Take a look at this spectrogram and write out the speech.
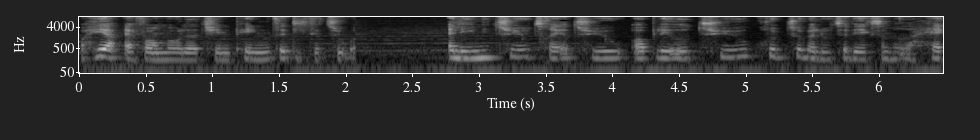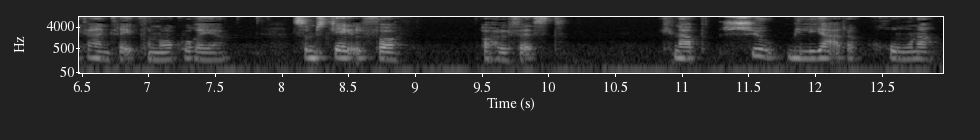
og her er formålet at tjene penge til diktaturet. Alene i 2023 oplevede 20 kryptovalutavirksomheder hackerangreb fra Nordkorea, som stjal for, at holde fast, knap 7 milliarder kroner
